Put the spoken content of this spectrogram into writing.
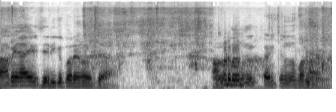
സമയമായി ശരിക്കും പറയാന്ന് വെച്ചാ? മണിക്ക് കഴിക്കണമെന്ന് പറഞ്ഞു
